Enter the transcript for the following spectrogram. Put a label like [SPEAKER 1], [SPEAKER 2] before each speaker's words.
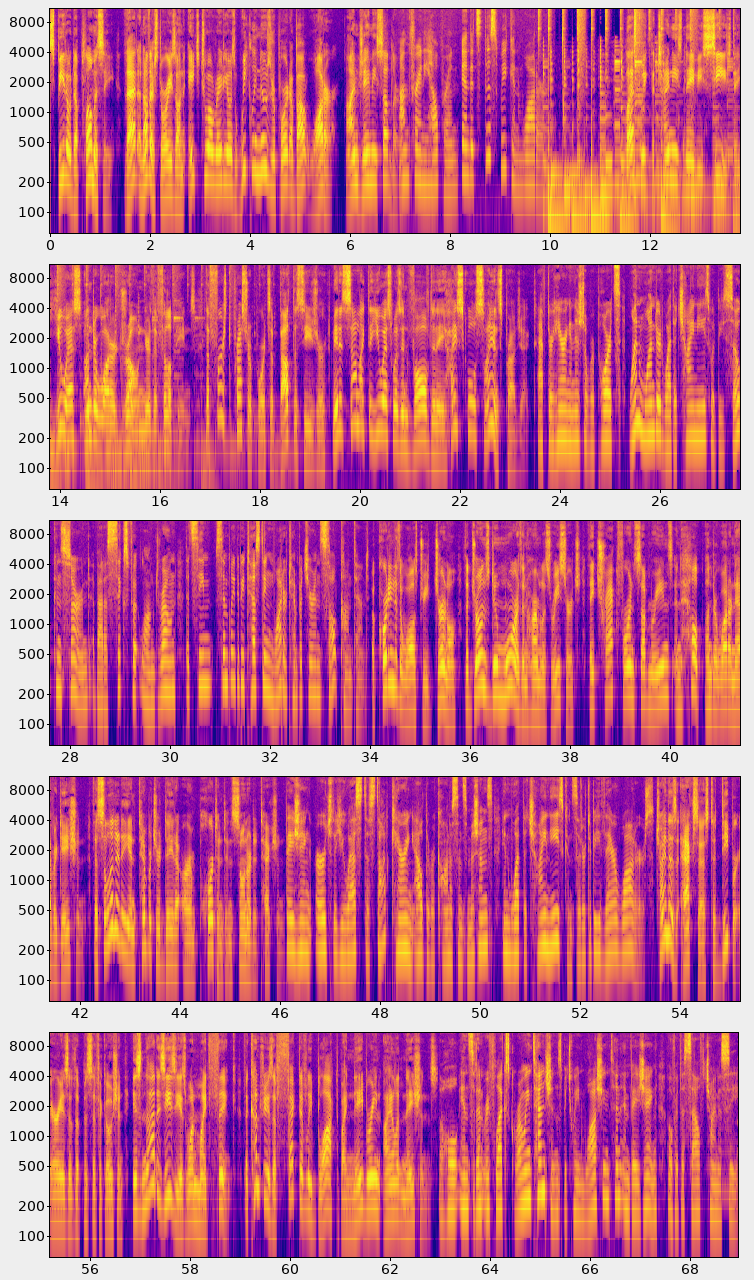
[SPEAKER 1] Speedo Diplomacy. That and other stories on H2O Radio's weekly news report about water. I'm Jamie Sudler.
[SPEAKER 2] I'm Franny Halperin, and it's This Week in Water.
[SPEAKER 1] Last week, the Chinese Navy seized a U.S. underwater drone near the Philippines. The first press reports about the seizure made it sound like the U.S. was involved in a high school science project.
[SPEAKER 2] After hearing initial reports, one wondered why the Chinese would be so concerned about a six foot long drone that seemed simply to be testing water temperature and salt content.
[SPEAKER 1] According to the Wall Street Journal, the drones do more than harmless research. They track foreign submarines and help underwater navigation. The salinity and temperature data are important in sonar detection.
[SPEAKER 2] Beijing urged the U.S. to stop carrying out the reconnaissance missions in what the Chinese consider to be their waters.
[SPEAKER 1] China's access to deeper areas of the Pacific Ocean is not as easy as one might think. The country is effectively blocked by neighboring island nations.
[SPEAKER 2] The whole incident reflects growing tensions between Washington and Beijing over the South China Sea.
